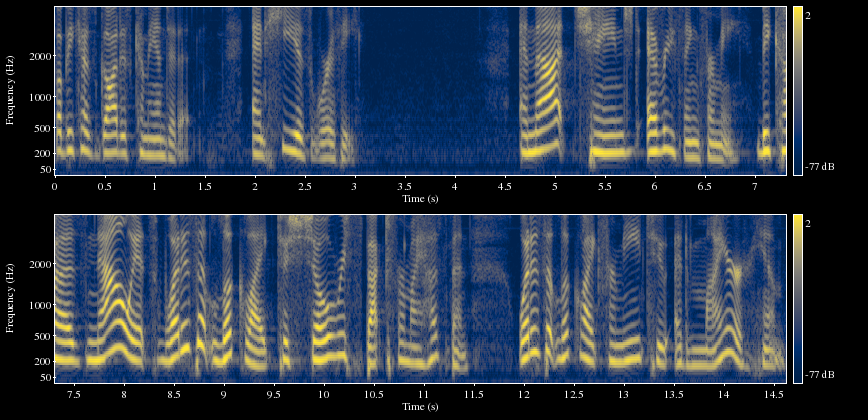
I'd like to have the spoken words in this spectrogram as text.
but because God has commanded it and he is worthy. And that changed everything for me because now it's what does it look like to show respect for my husband? What does it look like for me to admire him?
